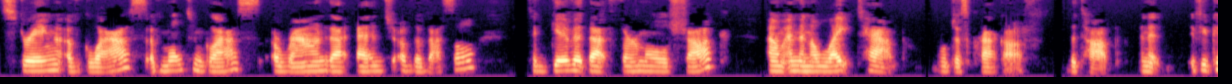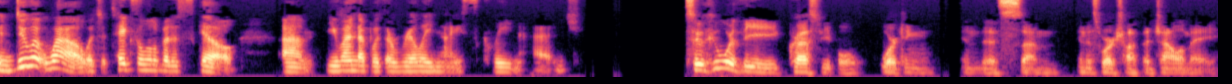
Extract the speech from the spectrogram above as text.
string of glass, of molten glass around that edge of the vessel to give it that thermal shock. Um, and then a light tap will just crack off the top. And it, if you can do it well, which it takes a little bit of skill, um, you end up with a really nice clean edge. So who were the craftspeople working in this, um, in this workshop at Jalame?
